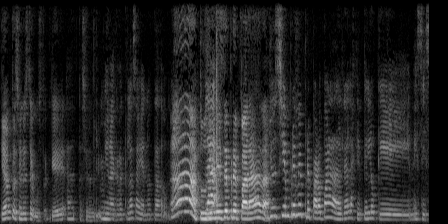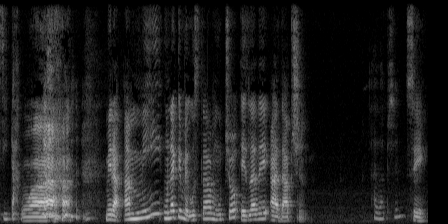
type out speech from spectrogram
¿Qué adaptaciones te gustan? ¿Qué adaptaciones de libros? Mira, creo que las había notado. Ah, tú La- viniste preparada. Yo siempre me preparo para darle a la gente lo que necesita. Guau. Mira, a mí una que me gusta mucho es la de Adaption. Adoption. Sí.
